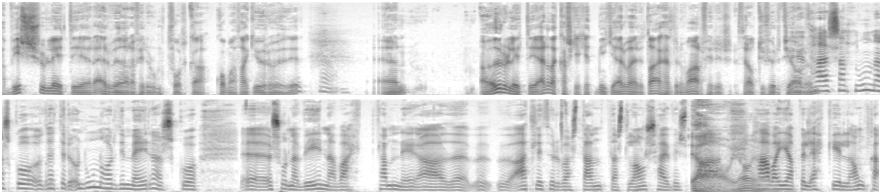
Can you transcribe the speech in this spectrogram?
að vissuleiti er erfiðara fyrir ungt fólk að koma að þakki yfir höfuðið. Já, en að öðru leiti er það kannski ekkert mikið erfiðar í dag heldur en var fyrir 30-40 en árum. það er samt núna sko, er og núna orðið meira sko svona vinavætt þannig að uh, allir þurfa að standast lánshæfis hafa jafnvel ekki langa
